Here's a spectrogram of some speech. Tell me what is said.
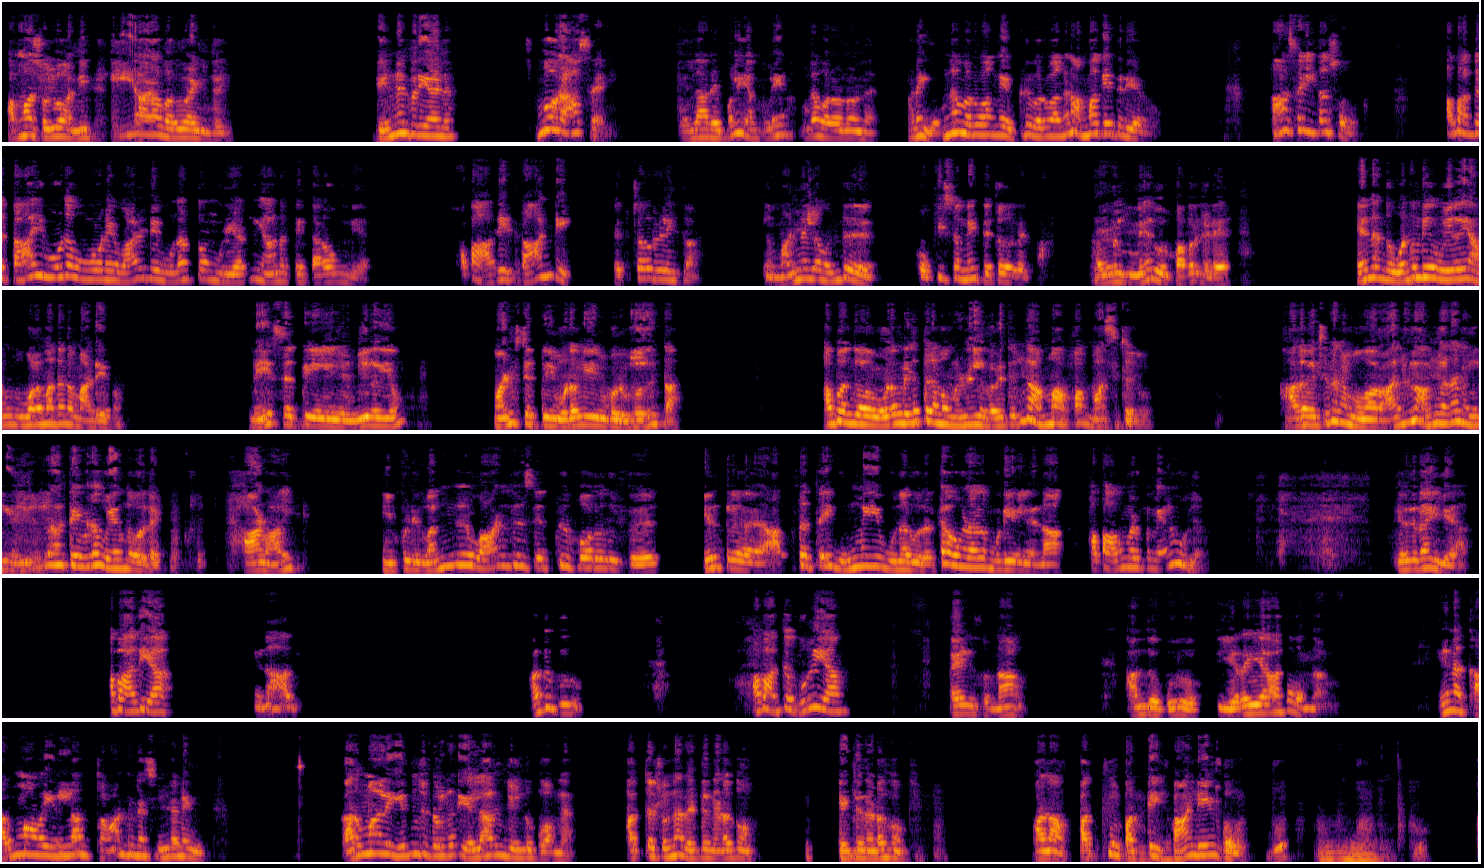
அம்மா சொல்லுவா நீ பெரியாள வருவாங்க என்ன பெரியாளு? சும்மா ஒரு ஆசை. எல்லாரையும் போல என் பிள்ளைங்க கூட வரணும்னு. ஆனா என்ன வருவாங்க எப்படி வருவாங்கன்னு அம்மாக்கே தெரியாது. ஆசையில் தான் சொல்லும் அப்ப அந்த தாய் கூட உங்களுடைய வாழ்வை உணர்த்தவும் முடியாது ஞானத்தை தரவும் முடியாது. அப்ப அதை தாண்டி பெற்றவர்களை தான். மண்ணில மண்ணுல வந்து பொக்கிசமே பெற்றவர்கள் தான். அவங்களுக்கு மேல் ஒரு பவர் கிடையாது. ஏன்னா இந்த உடம்பைய உயிரையும் அவங்க மூலமா தான் நம்ம அடையிறோம். நீர் சக்தி நீரையும் மண் சக்தி உடலையும் வரும்போது தான். அப்ப அந்த உடம்பெடுத்து நம்ம மண்ணில் வைத்திருந்து அம்மா அப்பா மாசிட்டு அதை வச்சுதான் நம்ம வரோம் அதனால அவங்கதான் நமக்கு எல்லாத்தையும் விட உயர்ந்தவர்கள். ஆனால் இப்படி வந்து வாழ்ந்து செத்து போறதுக்கு இருக்கிற அர்த்தத்தை உண்மையை உணர்வதற்கு அவங்களால முடியலைன்னா அப்ப அவங்களுக்கு மேலும் உள்ள இருக்குதா இல்லையா? அப்ப அது ஏன்னா அது. அது குரு. அப்ப அந்த குரு அப்படின்னு சொன்னா அந்த குரு இறையாக வந்தாங்க. ஏன்னா கர்மாவை எல்லாம் தாண்டின சிந்தனை. கர்மால இருந்து சொல்றது எல்லாரும் சொல்லிட்டு போவாங்க. பத்து சொன்னா ரெண்டு நடக்கும். எட்டு நடக்கும். ஆனா பத்து பத்தை தாண்டியும் போகும்.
